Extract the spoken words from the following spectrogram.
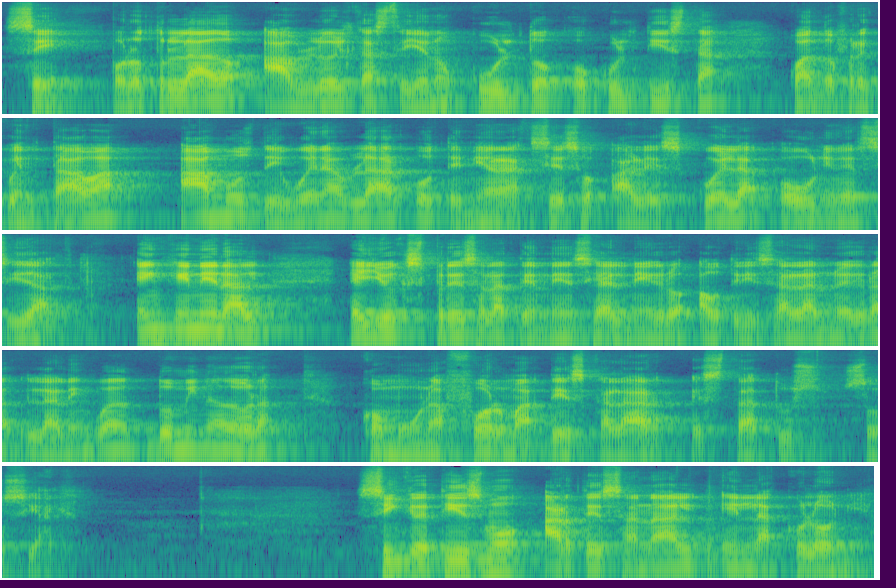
C. Por otro lado, habló el castellano culto o cultista cuando frecuentaba amos de buen hablar o tenía acceso a la escuela o universidad. En general, ello expresa la tendencia del negro a utilizar la, negra, la lengua dominadora como una forma de escalar estatus social. Sincretismo artesanal en la colonia.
